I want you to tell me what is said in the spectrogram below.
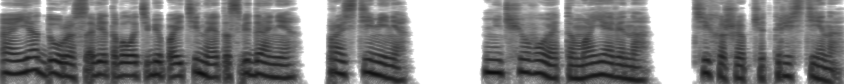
А я, дура, советовала тебе пойти на это свидание. Прости меня. «Ничего, это моя вина», – тихо шепчет Кристина.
